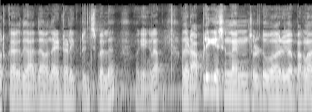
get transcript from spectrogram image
ஒர்க் ஆகுது. அதுதான் வந்து ஹைட்ராலிக் பிரின்சிபல் ஓகேங்களா அதோட அப்ளிகேஷன்லாம் என்னன்னு சொல்லிட்டு ஓவர்வியூவாக பார்க்கலாம்.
